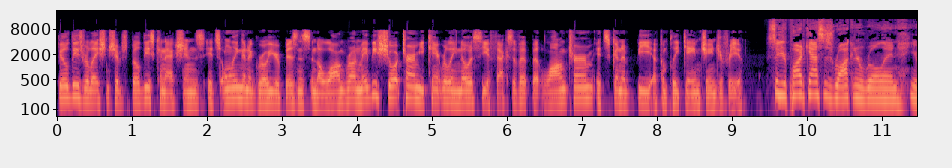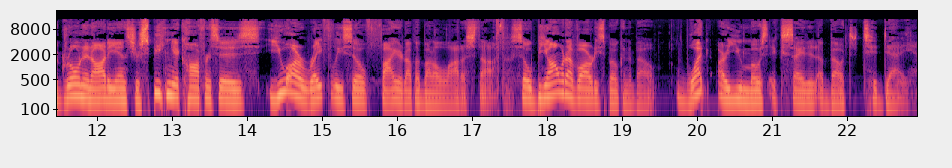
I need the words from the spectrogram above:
build these relationships, build these connections. It's only going to grow your business in the long run. Maybe short term, you can't really notice the effects of it, but long term, it's going to be a complete game changer for you. So your podcast is rocking and rolling. You're growing an audience. You're speaking at conferences. You are rightfully so fired up about a lot of stuff. So beyond what I've already spoken about, what are you most excited about today?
